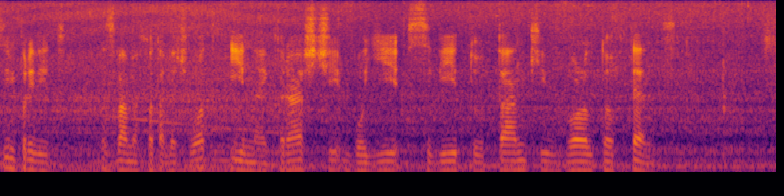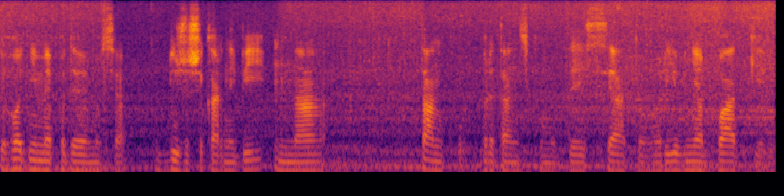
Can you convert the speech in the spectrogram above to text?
Всім привіт! З вами Хотабечвод і найкращі бої світу танків World of Tanks. Сьогодні ми подивимося дуже шикарний бій на танку британському 10 рівня Бадгері.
